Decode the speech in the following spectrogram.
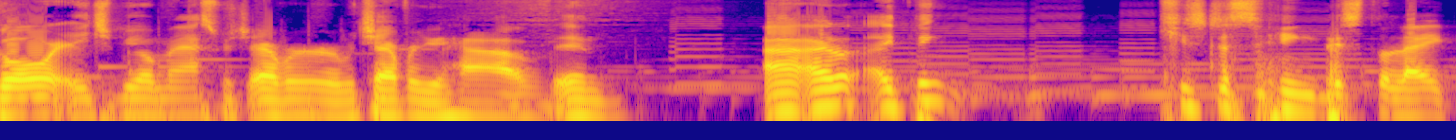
Go or HBO Max, whichever whichever you have. And I I, don't, I think he's just saying this to like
